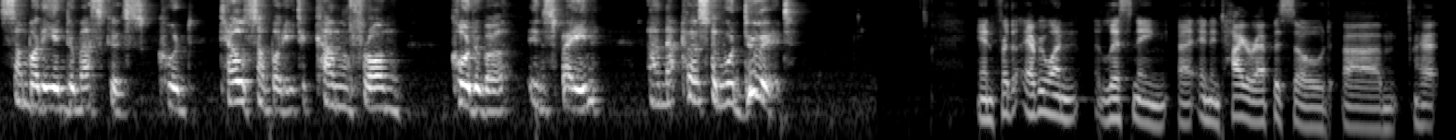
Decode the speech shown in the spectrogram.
somebody in Damascus could tell somebody to come from Cordoba in Spain, and that person would do it? And for the, everyone listening, uh, an entire episode um, ha-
